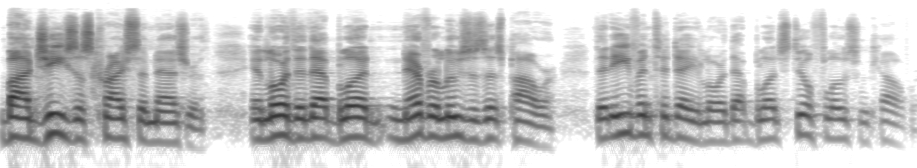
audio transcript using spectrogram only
by Jesus Christ of Nazareth. And Lord, that that blood never loses its power. That even today, Lord, that blood still flows from Calvary.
